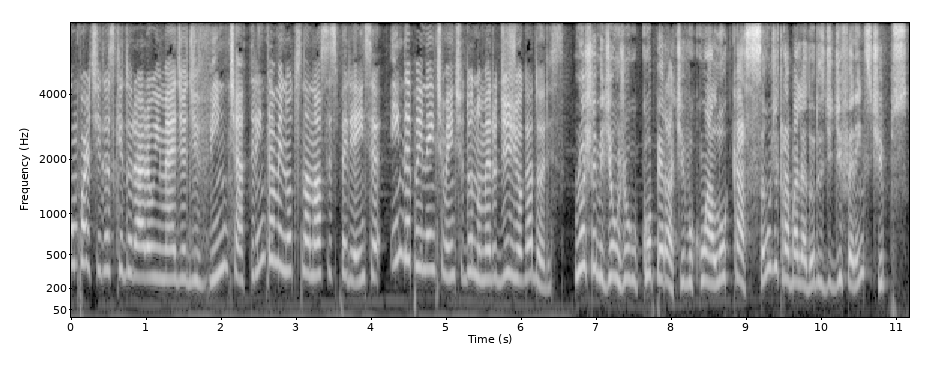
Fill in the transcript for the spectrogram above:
com partidas que duraram em média de 20 a 30 minutos na nossa experiência, independentemente do número de jogadores. Rush MD é um jogo cooperativo com alocação de trabalhadores de diferentes tipos.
